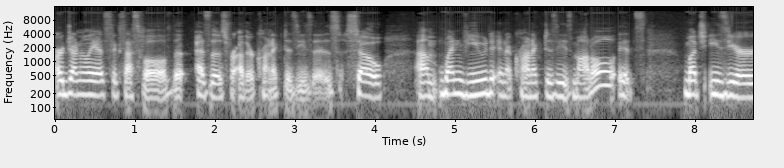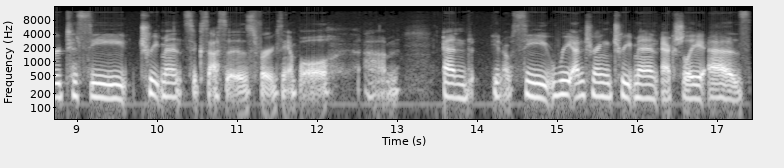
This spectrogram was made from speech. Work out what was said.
are generally as successful as those for other chronic diseases. So, um, when viewed in a chronic disease model, it's much easier to see treatment successes, for example, um, and you know see re-entering treatment actually as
